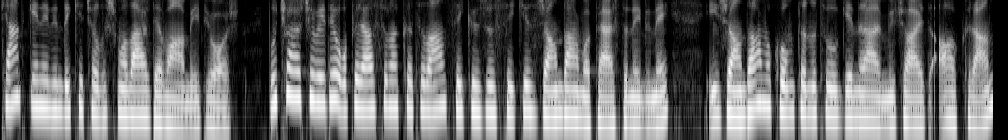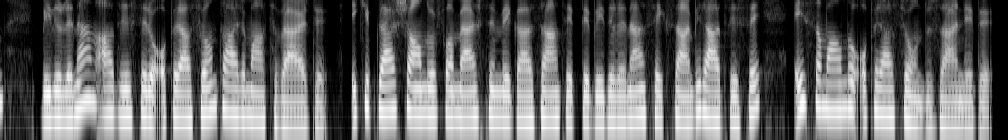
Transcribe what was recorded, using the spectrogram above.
kent genelindeki çalışmalar devam ediyor. Bu çerçevede operasyona katılan 808 jandarma personeline İl Jandarma Komutanı Tuğgeneral Mücahit Avkıran, belirlenen adreslere operasyon talimatı verdi. Ekipler Şanlıurfa, Mersin ve Gaziantep'te belirlenen 81 adrese eş zamanlı operasyon düzenledi.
